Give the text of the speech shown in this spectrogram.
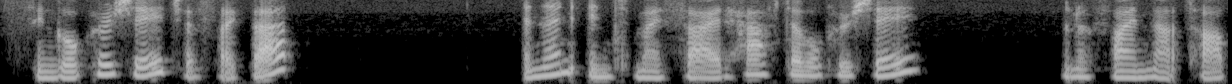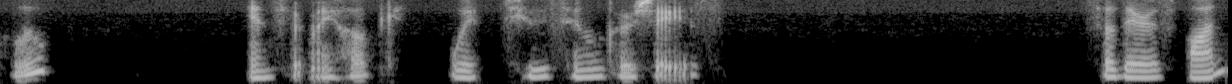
single crochet, just like that. And then into my side half double crochet I'm going to find that top loop, insert my hook with two single crochets. So there's one,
